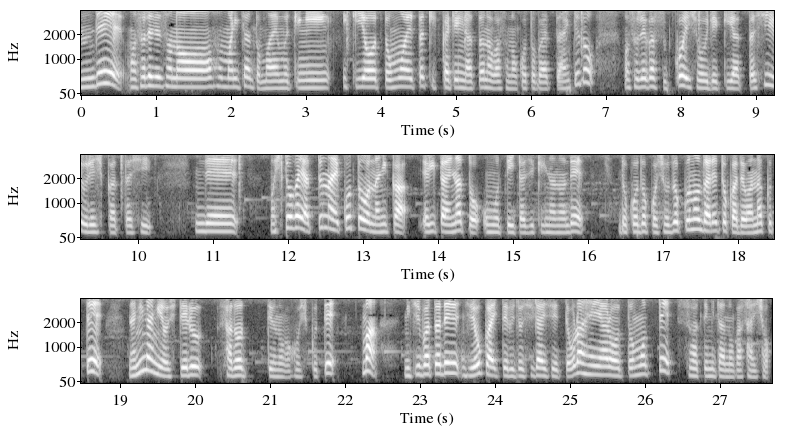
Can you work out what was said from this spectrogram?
んで、まあそれでその、ほんまにちゃんと前向きに生きようと思えたきっかけになったのがその言葉やったんやけど、まあそれがすっごい衝撃やったし、嬉しかったし、で、まあ、人がやってないことを何かやりたいなと思っていた時期なので、どこどこ所属の誰とかではなくて、何々をしてる佐渡っていうのが欲しくて、まあ、道端で字を書いてる女子大生っておらへんやろうと思って座ってみたのが最初。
